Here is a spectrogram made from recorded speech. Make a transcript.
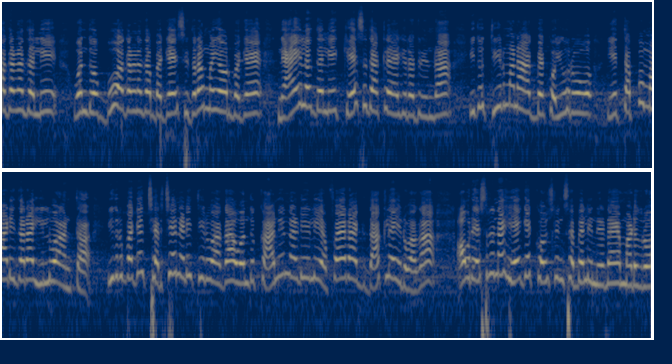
ಹಗರಣದಲ್ಲಿ ಒಂದು ಭೂ ಹಗರಣದ ಬಗ್ಗೆ, ಸಿದ್ದರಾಮಯ್ಯ ಅವ್ರ ಬಗ್ಗೆ ನ್ಯಾಯಾಲಯದಲ್ಲಿ ಕೇಸು ದಾಖಲೆ ಆಗಿರೋದ್ರಿಂದ ಇದು ತೀರ್ಮಾನ ಆಗಬೇಕು. ಇವರು ತಪ್ಪು ಮಾಡಿದಾರಾ ಇಲ್ವಾ ಅಂತ. ಇದ್ರ ಬಗ್ಗೆ ಚರ್ಚೆ ನಡೀತಿರುವಾಗ, ಒಂದು ಕಾನೂನು ಅಡಿಯಲ್ಲಿ ಎಫ್ ಐ ಆರ್ ಆಗಿ ದಾಖಲೆ ಇರುವಾಗ ಅವ್ರ ಹೆಸರನ್ನ ಹೇಗೆ ಕೌನ್ಸಿಲಿಂಗ್ ಸಭೆಯಲ್ಲಿ ನಿರ್ಣಯ ಮಾಡಿದ್ರು,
